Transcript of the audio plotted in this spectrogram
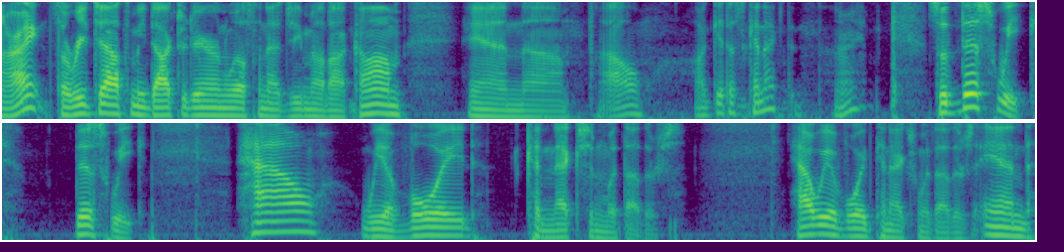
All right. So reach out to me, Dr. Darren Wilson at gmail.com, and uh, I'll I'll get us connected. All right. So this week, this week, how we avoid connection with others. How we avoid connection with others. And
